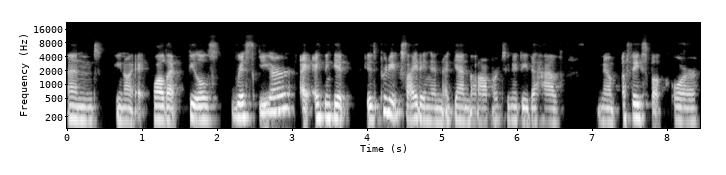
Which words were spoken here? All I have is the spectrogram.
And you know, while that feels riskier, I, I think it is pretty exciting. And again, that opportunity to have, you know, a Facebook or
